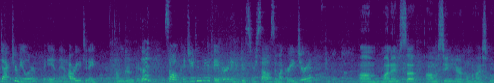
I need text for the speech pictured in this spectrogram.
Dr. Mueller in that. How are you today? I'm good. Good. So could you do me a favor and introduce yourselves and what grade you're in? Um, my name's Seth. I'm a senior here at Holman High School.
